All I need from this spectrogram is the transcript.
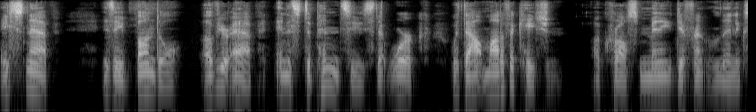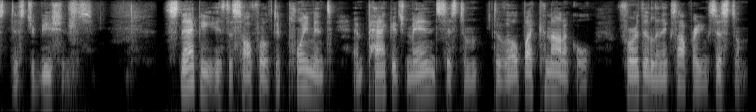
A snap is a bundle of your app and its dependencies that work without modification across many different Linux distributions. Snappy is the software deployment and package management system developed by Canonical for the Linux operating system.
